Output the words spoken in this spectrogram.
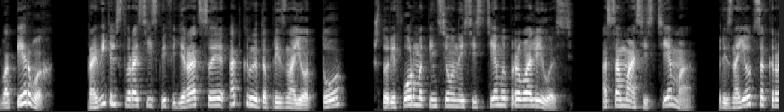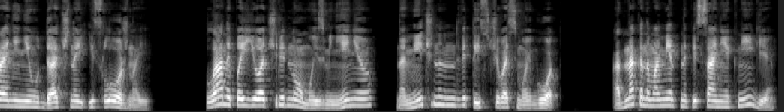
Во-первых, правительство Российской Федерации открыто признает то, что реформа пенсионной системы провалилась, а сама система признается крайне неудачной и сложной. Планы по ее очередному изменению намечены на 2008 год. Однако на момент написания книги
